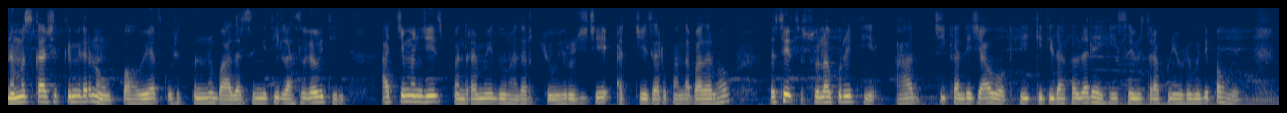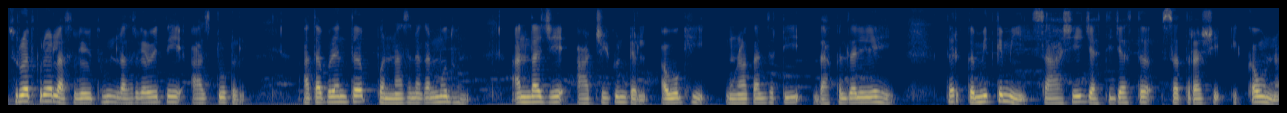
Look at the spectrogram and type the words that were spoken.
नमस्कार शेतकरी मित्रांनो पाहूयात कृषी उत्पन्न बाजार समिती लासलगाव येथील. आजचे म्हणजेच पंधरा मे दोन हजार चोवीस रोजीचे आजचे चालू कांदा बाजारभाव. तसेच सोलापूर येथील आजची कांद्याची आवक ही किती दाखल झाली आहे हे सविस्तर आपण व्हिडिओमध्ये पाहूयात. सुरुवात करूया लासलगाव येथून. लासलगाव येथे आज टोटल आतापर्यंत पन्नास नगांमधून अंदाजे आठशे क्विंटल आवक ही उन्हाळकांसाठी दाखल झालेली आहे. तर कमीत कमी सहाशे जास्तीत जास्त सतराशे एक्कावन्न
